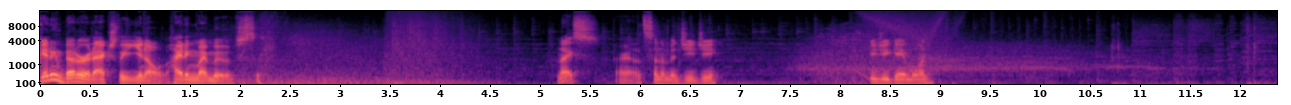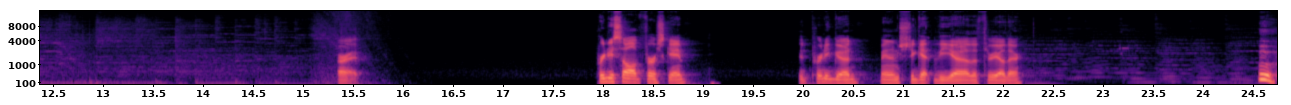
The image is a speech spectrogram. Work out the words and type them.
Getting better at actually, you know, hiding my moves. nice. Alright, let's send him a GG. GG game one. Alright. Pretty solid first game. Did pretty good. Managed to get the uh, the 3-0 there. Whew.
